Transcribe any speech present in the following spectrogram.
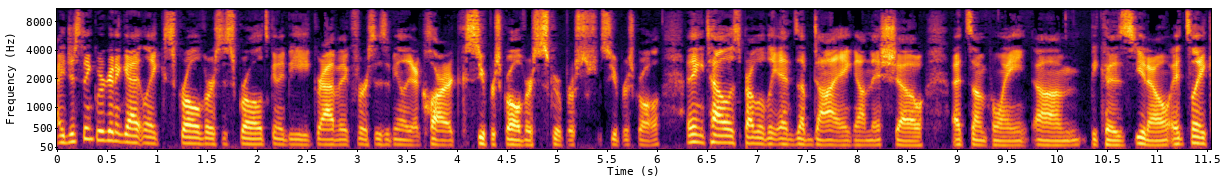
I just think we're going to get like Skrull versus Skrull. It's going to be Gravik versus Emilia Clarke, Super Skrull versus Super Super Skrull. I think Talos probably ends up dying on this show at some point um, because you know it's like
